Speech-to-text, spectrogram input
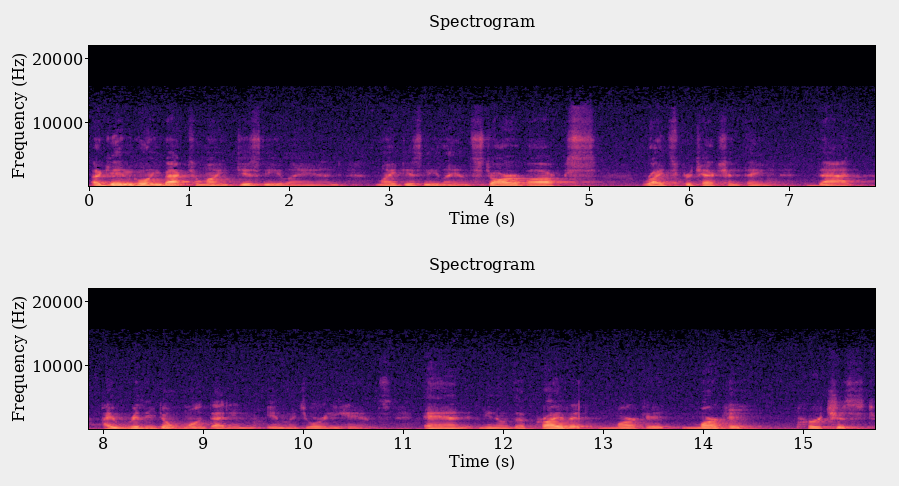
again, going back to my Disneyland, my Disneyland Starbucks, rights protection thing that I really don't want that in, in majority hands. And, you know, the private market, market purchased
